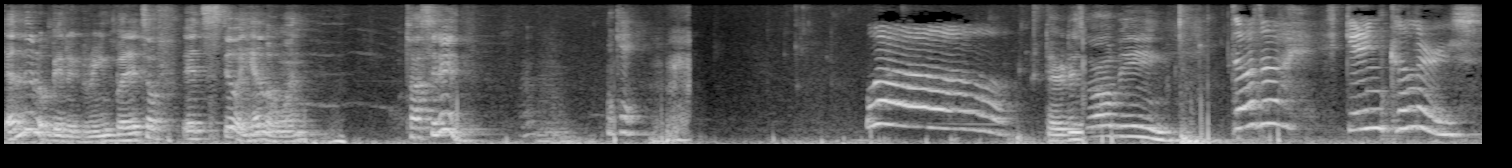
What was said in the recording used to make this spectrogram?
A little bit of green, but it's a, it's still a yellow one. Toss it in. Okay. Whoa! They're dissolving. Those are getting colors.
